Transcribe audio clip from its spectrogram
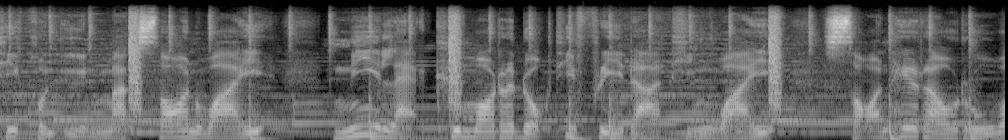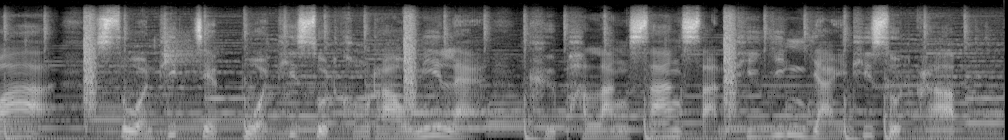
ที่คนอื่นมักซ่อนไว้ นี่แหละคือมรดกที่ฟรีดาทิ้งไว้ สอนให้เรารู้ว่า ส่วนที่เจ็บปวดที่สุดของเรานี่แหละ คือพลังสร้างสรรค์ที่ยิ่งใหญ่ที่สุดครับ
